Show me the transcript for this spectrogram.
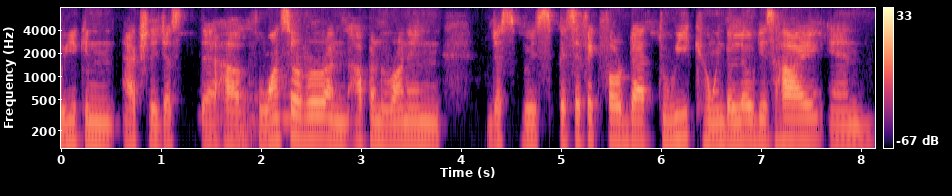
you can actually just uh, have one server and up and running just be specific for that week when the load is high. And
